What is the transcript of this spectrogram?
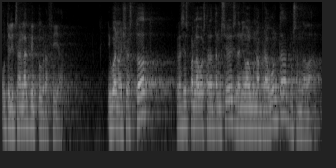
utilitzant la criptografia. I bueno, això és tot. Gràcies per la vostra atenció i si teniu alguna pregunta, doncs endavant.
